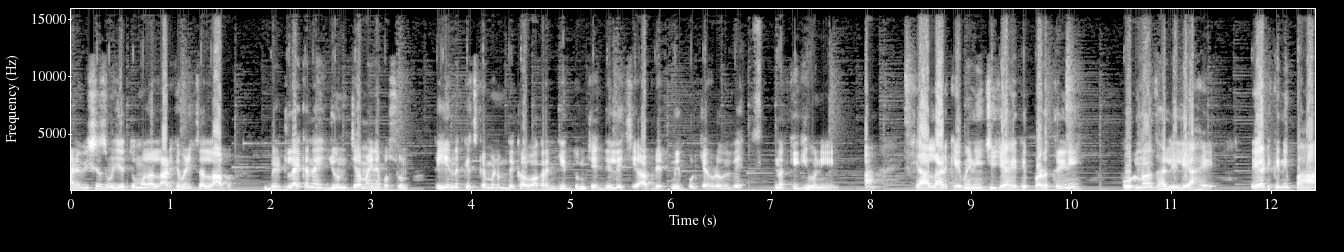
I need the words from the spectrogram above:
आणि विशेष म्हणजे तुम्हाला लाडक्या बहिणीचा लाभ भेटलाय का नाही जूनच्या महिन्यापासून तेही नक्कीच कमेंटमध्ये कळवा कारण की तुमचे दिलेची अपडेट मी पुढच्या व्हिडिओमध्ये नक्की घेऊन येईन. हा, ह्या लाडक्या बहिणींची जी आहे ती पडताळणी पूर्ण झालेली आहे. तर या ठिकाणी पहा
